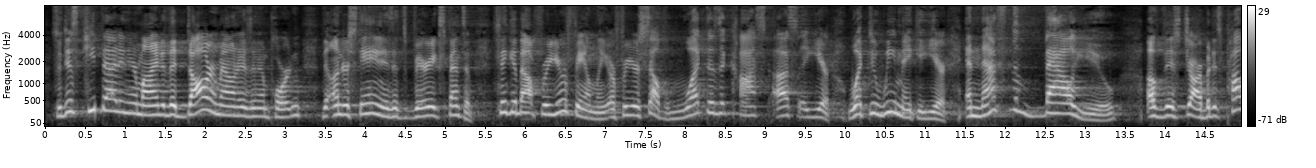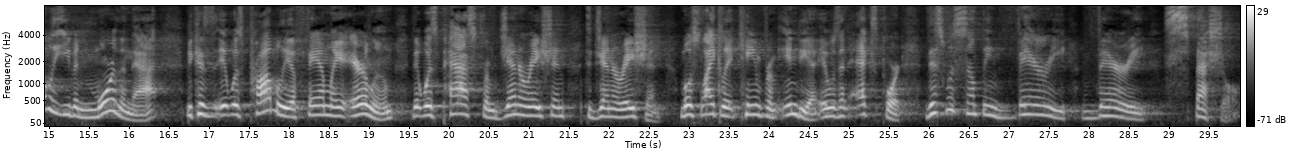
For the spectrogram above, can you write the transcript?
So just keep that in your mind. The dollar amount isn't important. The understanding is it's very expensive. Think about for your family or for yourself. What does it cost us a year? What do we make a year? And that's the value of this jar. But it's probably even more than that because it was probably a family heirloom that was passed from generation to generation. Most likely it came from India. It was an export. This was something very, very special.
